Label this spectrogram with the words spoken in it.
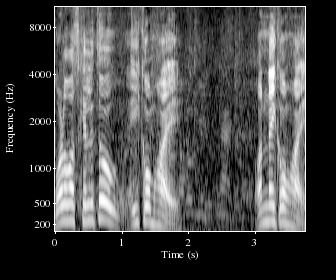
বড় মাছ খেলে তো এই কম হয়। অন্যায় কম হয়।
